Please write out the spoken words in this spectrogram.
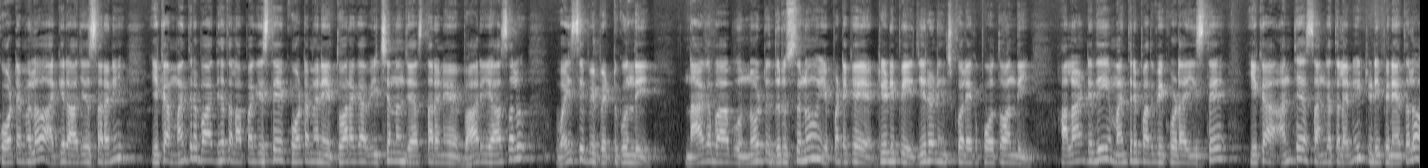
కూటమిలో అగ్గిరాజేశారని ఇక మంత్రి బాధ్యతలు అప్పగిస్తే కూటమిని త్వరగా విచ్ఛిన్నం చేస్తారనే భారీ ఆశలు వైసీపీ పెట్టుకుంది. నాగబాబు నోటి దురుసును ఇప్పటికే టీడీపీ జీర్ణించుకోలేకపోతోంది. అలాంటిది మంత్రి పదవి కూడా ఇస్తే ఇక అంతే సంగతులని టీడీపీ నేతలు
